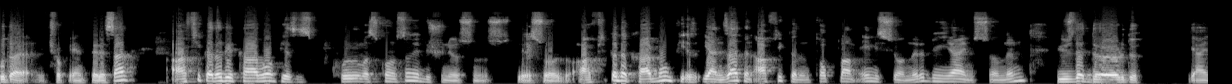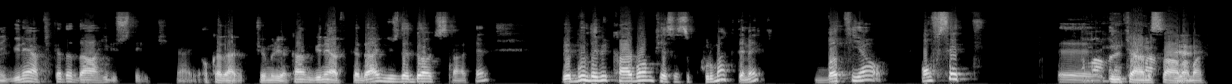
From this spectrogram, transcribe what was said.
bu da çok enteresan. Afrika'da bir karbon piyasası kurulması konusunda ne düşünüyorsunuz diye sordu. Afrika'da karbon piyasası, yani zaten Afrika'nın toplam emisyonları dünya emisyonlarının yüzde dördü. Yani Güney Afrika'da dahil üstelik. Yani o kadar kömür yakan Güney Afrika'da yüzde dört zaten. Ve burada bir karbon piyasası kurmak demek batıya offset e, tamamen, imkanı tamamen, sağlamak.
